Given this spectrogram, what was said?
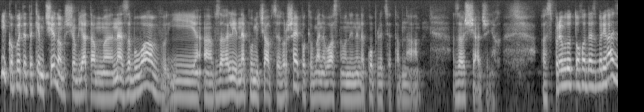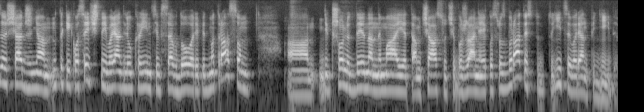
І копити таким чином, щоб я там е, не забував і е, взагалі не помічав цих грошей, поки в мене власне вони не накопляться там на заощадженнях. Е, З приводу того, де зберігати заощадження, ну такий класичний варіант для українців все в доларі під матрасом. А, якщо людина не має там часу чи бажання якось розбиратись, то, то їй цей варіант підійде.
